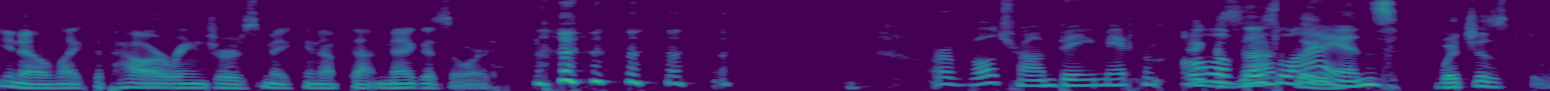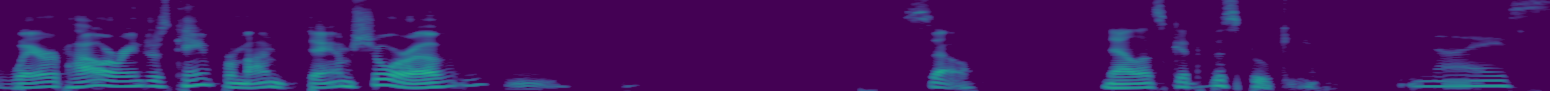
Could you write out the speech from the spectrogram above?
You know, like the Power Rangers making up that Megazord, or Voltron being made from all of those lions. which is where Power Rangers came from, I'm damn sure of. hmm So, now let's get to the spooky. Nice.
